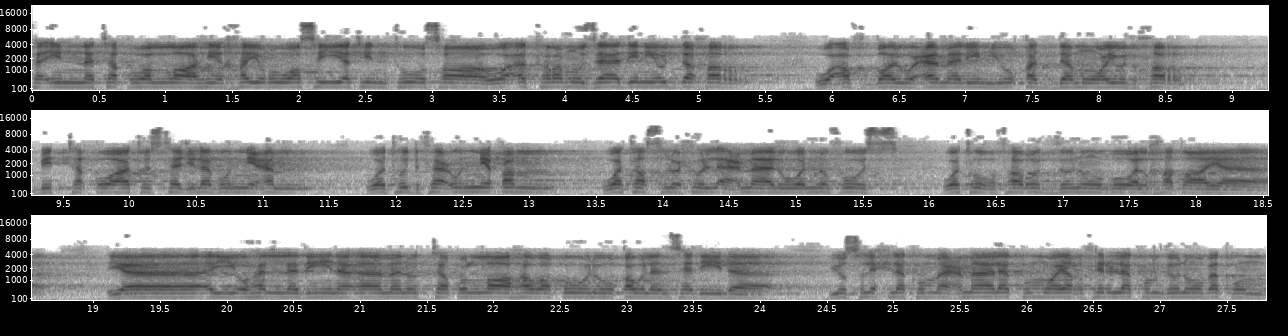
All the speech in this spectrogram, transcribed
فإن تقوى الله خير وصية توصى وأكرم زاد يدخر وأفضل عمل يقدم ويذخر. بالتقوى تستجلب النعم وتدفع النقم وتصلح الأعمال والنفوس وتغفر الذنوب والخطايا. يا أيها الذين آمنوا اتقوا الله وقولوا قولا سديدا. يصلح لكم أعمالكم ويغفر لكم ذنوبكم.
